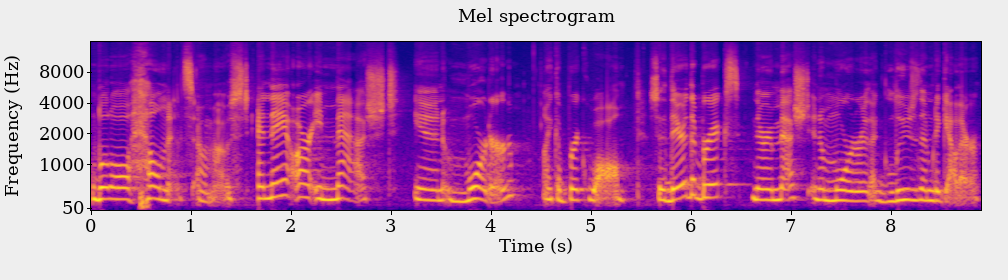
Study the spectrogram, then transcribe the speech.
little helmets almost. And they are enmeshed in mortar, like a brick wall. So they're the bricks, they're enmeshed in a mortar that glues them together.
